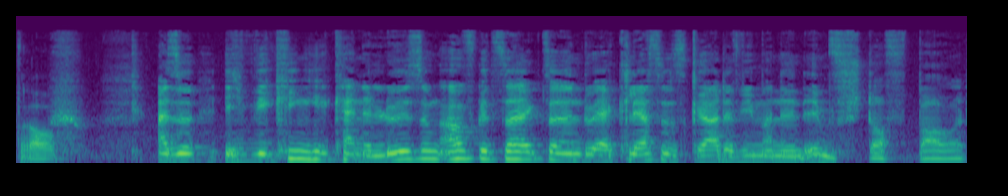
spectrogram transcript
drauf. Also, ich, wir kriegen hier keine Lösung aufgezeigt, sondern du erklärst uns gerade, wie man einen Impfstoff baut.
